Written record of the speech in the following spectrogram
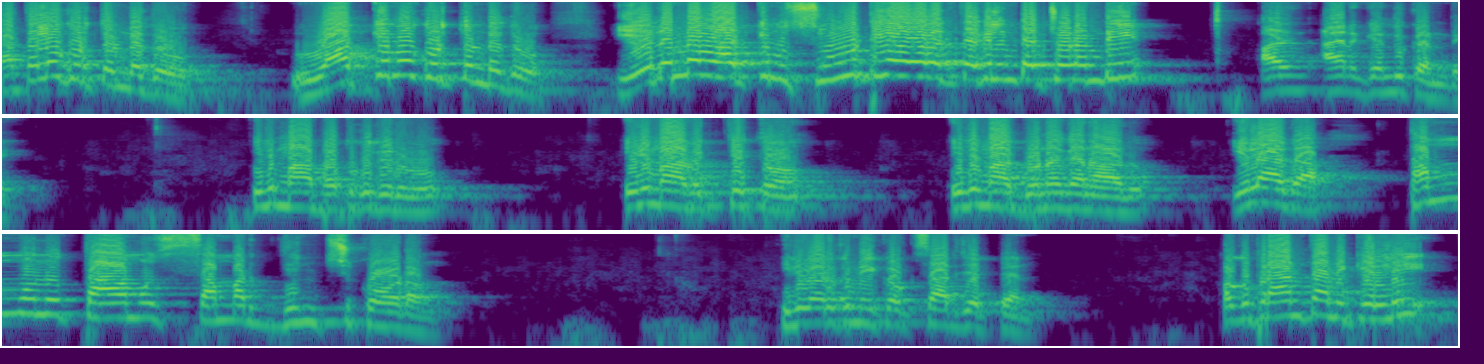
కథలు గుర్తుండదు వాక్యము గుర్తుండదు. ఏదన్నా వాక్యము సూటిగా వాళ్ళకి తగిలింటే చూడండి ఆయన- ఆయనకి ఎందుకండి ఇది మా బతుకు తిరువు. ఇది మా వ్యక్తిత్వం ఇది మా గుణగణాలు. ఇలాగా తమ్మును తాము సమర్థించుకోవడం. ఇది వరకు మీకు ఒకసారి చెప్పాను. ఒక ప్రాంతానికి వెళ్ళి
